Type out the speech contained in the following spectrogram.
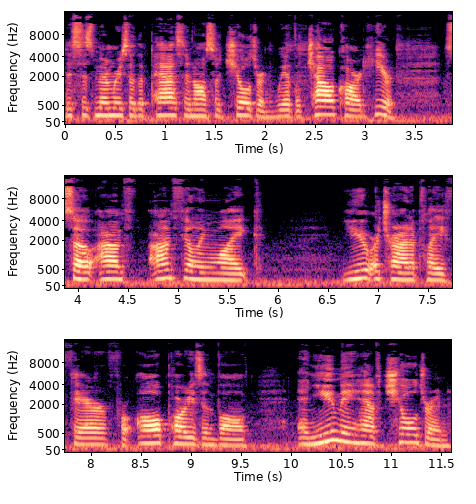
This is memories of the past and also children. We have the child card here. So I'm, I'm feeling like you are trying to play fair for all parties involved. And you may have children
